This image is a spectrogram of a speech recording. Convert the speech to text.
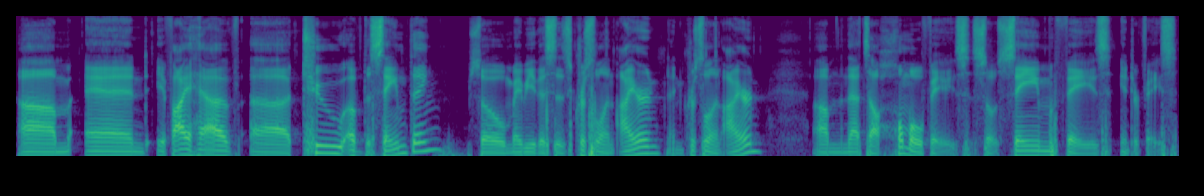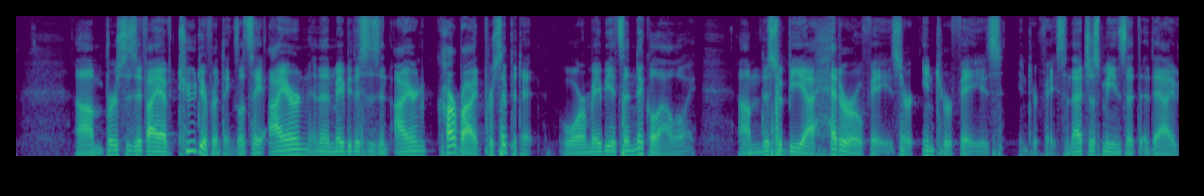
Um, and if I have uh, two of the same thing, so maybe this is crystalline iron and crystalline iron, um, then that's a homophase, so same phase interface. Um, versus if I have two different things, let's say iron, and then maybe this is an iron carbide precipitate, or maybe it's a nickel alloy. Um, this would be a heterophase or interphase interface. And that just means that, I have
